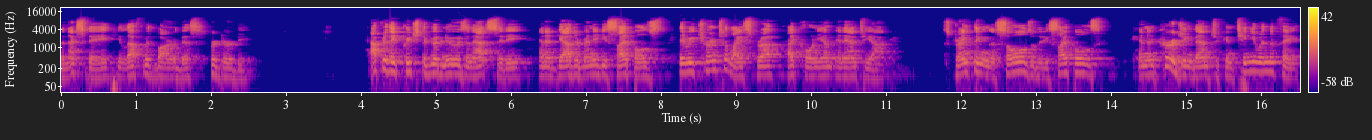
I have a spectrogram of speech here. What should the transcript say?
The next day, he left with Barnabas for Derbe. After they preached the good news in that city and had gathered many disciples, they returned to Lystra, Iconium, and Antioch, strengthening the souls of the disciples and encouraging them to continue in the faith.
